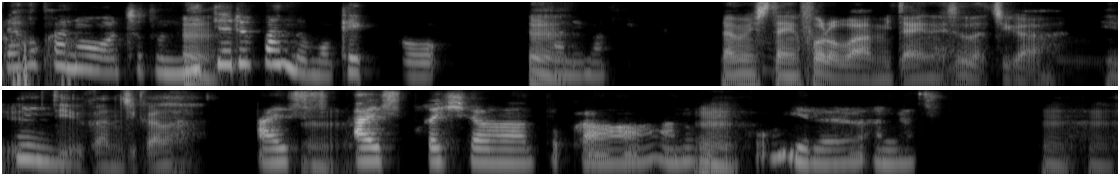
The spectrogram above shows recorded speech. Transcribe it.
で、他のちょっと似てるバンドも結構うん。あります。ラムシュタインフォロワーみたいな人たちがいるっていう感じかな。アイス、うんアイスプレッシャーとか、あの、うんいろいろあります。うんうん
